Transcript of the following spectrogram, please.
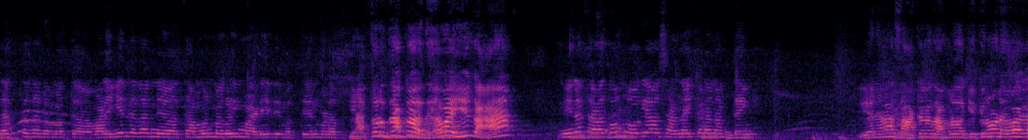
ದಕ್ಕದಲ್ಲ ಮತ್ತ ಒಳಗಿಂದ ತಮ್ಮನ ಮಗಳಿಗೆ ಮಾಡಿದಿ ಮತ್ತೇನ್ ಮಾಡೋದು? ಎತ್ತರದಾಗ ದೇವ ಈಗ? ನೀನ ತಳ್ಕೊಂಡ್ ಹೋಗಿ ಅವ್ ಸಣ್ಣ ಕಣ ನಮ್ ತಂಗಿ. ಏನ ಸಾಕಾಗದ ಅಂಗಳ ನೋಡಿ ಯಾವಾಗ.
